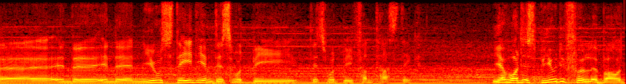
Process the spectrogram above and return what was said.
uh, in the in the new stadium, this would be this would be fantastic. Yeah, what is beautiful about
